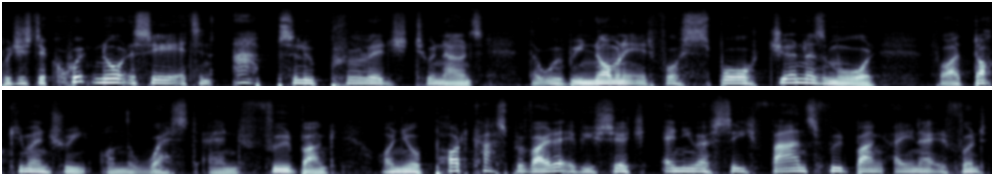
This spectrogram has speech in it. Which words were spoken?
But just a quick note to say it's an absolute privilege to announce that we've been nominated for Sport Journalism Award for our documentary on the West End Food Bank. On your podcast provider, if you search NUFC Fans Food Bank at United Front,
